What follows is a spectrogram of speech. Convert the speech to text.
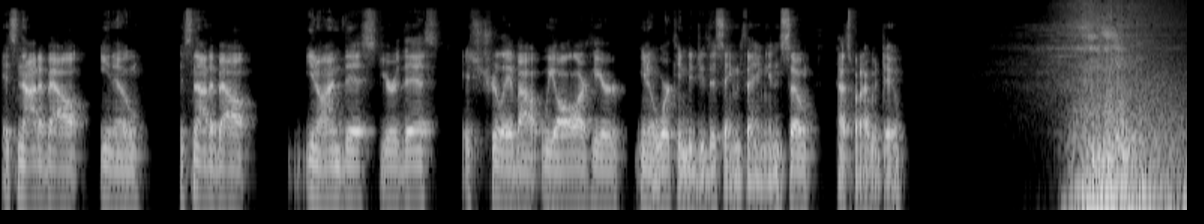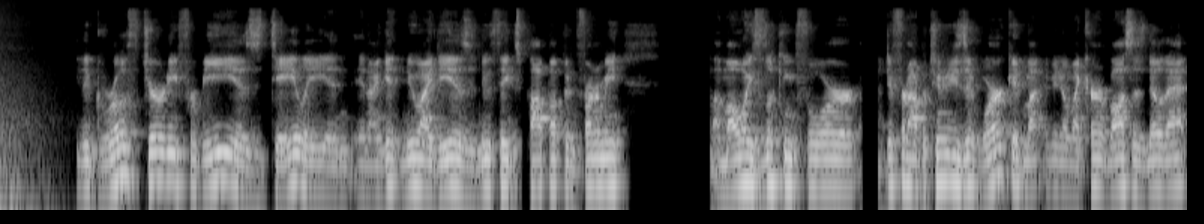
it's not about you know it's not about you know I'm this, you're this. It's truly about we all are here, you know, working to do the same thing, and so that's what I would do. The growth journey for me is daily and, and I get new ideas and new things pop up in front of me. I'm always looking for different opportunities at work. And my, you know, my current bosses know that.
